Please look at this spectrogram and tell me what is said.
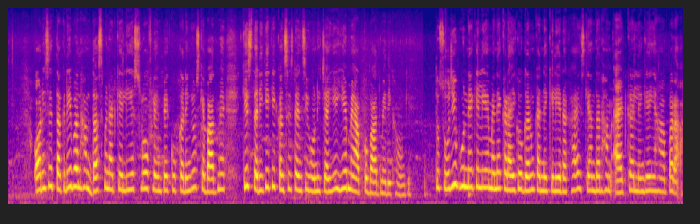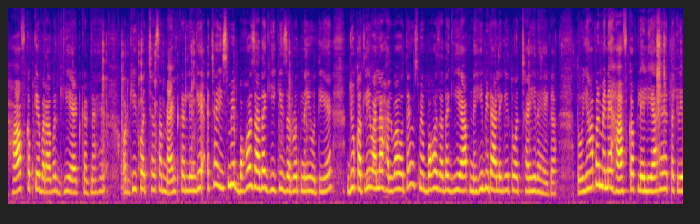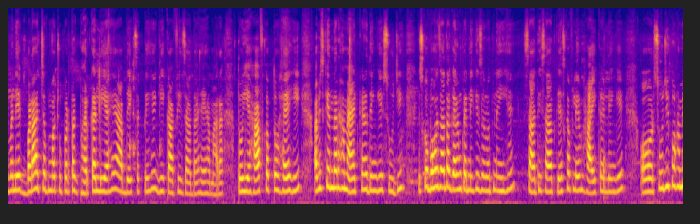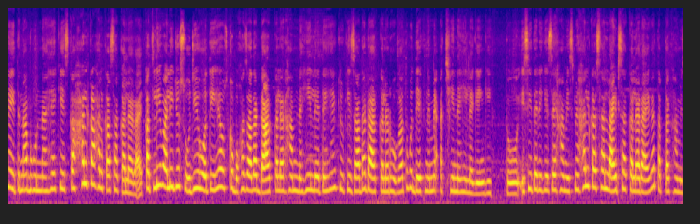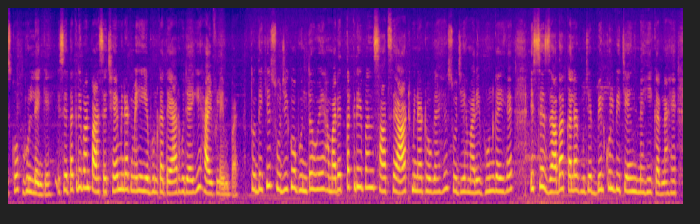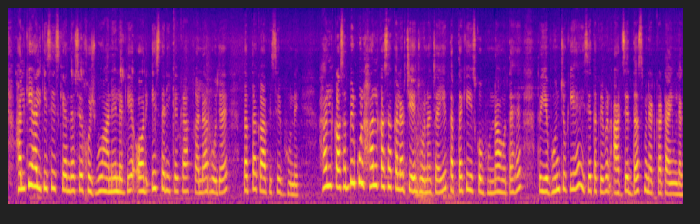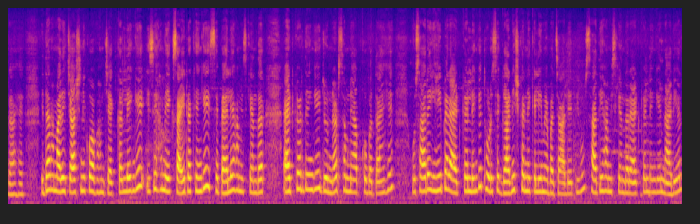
और इसे तकरीबन हम 10 मिनट के लिए स्लो फ्लेम पे कुक करेंगे। उसके बाद में किस तरीके की कंसिस्टेंसी होनी चाहिए, ये मैं आपको बाद में दिखाऊँगी। तो सूजी भूनने के लिए मैंने कढ़ाई को गर्म करने के लिए रखा है। इसके अंदर हम ऐड कर लेंगे। यहाँ पर हाफ़ कप के बराबर घी ऐड करना है और घी को अच्छा सा मेल्ट कर लेंगे। अच्छा इसमें बहुत ज़्यादा घी की ज़रूरत नहीं होती है। जो कतली वाला हलवा होता है, उसमें बहुत ज़्यादा घी आप नहीं भी डालेंगे तो अच्छा ही रहेगा। तो यहाँ पर मैंने हाफ़ कप ले लिया है। तकरीबन एक बड़ा चम्मच ऊपर तक भर कर लिया है। आप देख सकते हैं, घी काफ़ी ज़्यादा है हमारा। तो ये हाफ़ कप तो है ही। अब इसके अंदर हम ऐड कर देंगे सूजी। इसको बहुत ज़्यादा गर्म करने की ज़रूरत नहीं है। साथ ही साथ गैस का फ्लेम फ्लेम हाई कर लेंगे। और सूजी को हमें इतना भूनना है कि इसका हल्का हल्का सा कलर आए। कतली वाली जो सूजी होती है, उसको बहुत ज़्यादा डार्क कलर हम नहीं लेते हैं, क्योंकि ज़्यादा डार्क कलर होगा तो वो देखने में अच्छी नहीं लगेंगी। तो इसी तरीके से हम इसमें हल्का सा लाइट सा कलर आएगा, तब तक हम इसको भून लेंगे। इसे तकरीबन पाँच से छः मिनट में ही ये भून कर तैयार हो जाएगी हाई फ्लेम पर। तो देखिए, सूजी को भूनते हुए हमारे तकरीबन सात से आठ मिनट हो गए हैं। सूजी हमारी भून गई है। इससे ज़्यादा कलर मुझे बिल्कुल भी चेंज नहीं करना है। हल्की हल्की से इसके अंदर से खुशबू आने लगे और इस तरीके का कलर हो जाए, तब तक आप इसे भूनें। हल्का सा बिल्कुल हल्का सा कलर चेंज होना चाहिए, तब तक ही इसको भूनना होता है। तो ये भून चुकी है, इसे तकरीबन आठ से दस मिनट का टाइम लगा है। इधर हमारी चाशनी को अब हम चेक कर लेंगे, इसे हम एक साइड रखेंगे, इससे पहले हम इसके अंदर ऐड कर देंगे, जो नट्स हमने आपको बताए हैं, वो सारे यहीं पर ऐड कर लेंगे। थोड़े से गार्निश करने के लिए मैं बचा देती हूँ, साथ ही हम इसके अंदर ऐड कर लेंगे नारियल।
